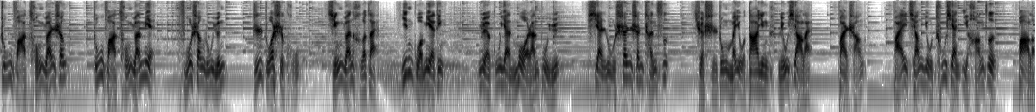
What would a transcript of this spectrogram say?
诸法从缘生，诸法从缘灭。浮生如云，执着是苦，情缘何在？因果灭定。”月孤雁默然不语，陷入深深沉思。却始终没有答应留下来。半晌，白墙又出现一行字：“罢了，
